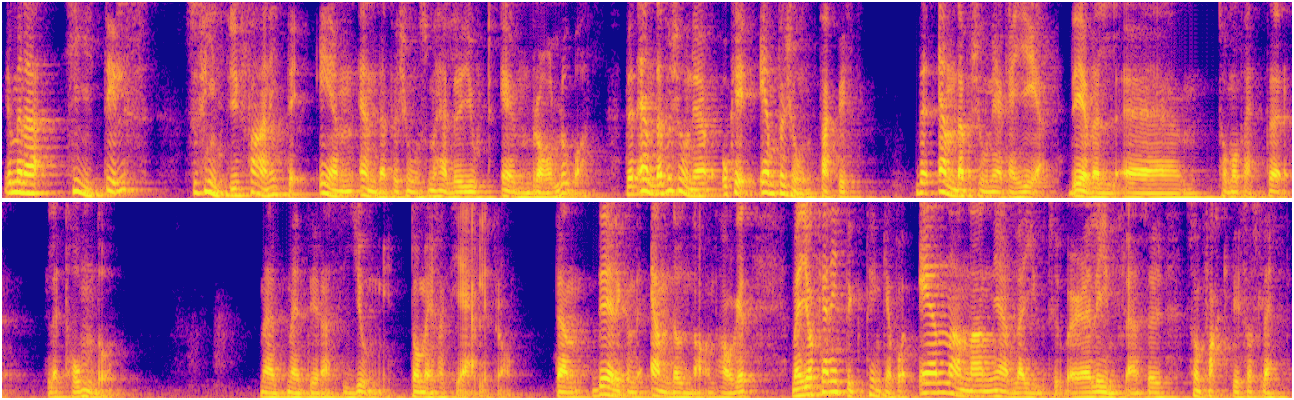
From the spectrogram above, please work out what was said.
Jag menar, hittills så finns det ju fan inte en enda person som heller gjort en bra låt. Den enda personen jag, okej, en person faktiskt. Den enda personen jag kan ge, det är väl eh, Tom och Petter. Eller Tom då. Med, med deras Ljung. De är faktiskt jävligt bra. Den, det är liksom det enda undantaget. Men jag kan inte tänka på en annan jävla youtuber eller influencer som faktiskt har släppt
